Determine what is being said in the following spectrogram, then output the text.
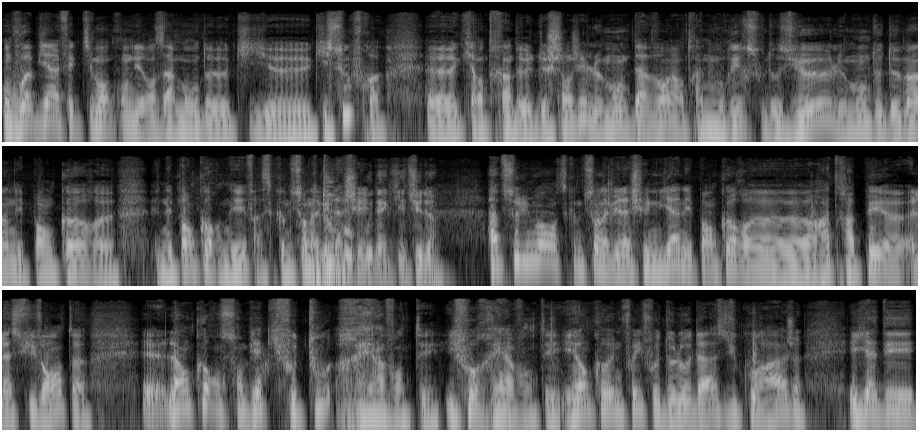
On voit bien effectivement qu'on est dans un monde qui qui souffre, qui est en train de, de changer. Le monde d'avant est en train de mourir sous nos yeux. Le monde de demain n'est pas encore euh, n'est pas encore né. Enfin, c'est comme si on avait lâché beaucoup d'inquiétude. Absolument, c'est comme si on avait lâché une liane et pas encore euh, rattrapé euh, la suivante. Là encore, on sent bien qu'il faut tout réinventer. Il faut réinventer. Et encore une fois, il faut de l'audace, du courage. Et il y a des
